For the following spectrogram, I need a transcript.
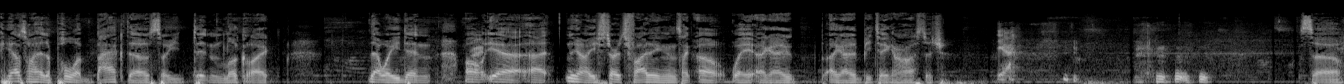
he also had to pull it back though, so he didn't look like that way. He didn't. Oh Right. yeah, uh, you know, he starts fighting and it's like, oh wait, I got to I got to be taken hostage. Yeah, So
